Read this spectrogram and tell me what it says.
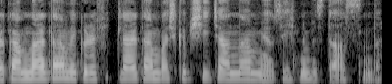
rakamlardan ve grafiklerden başka bir şey canlanmıyor zihnimizde aslında.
